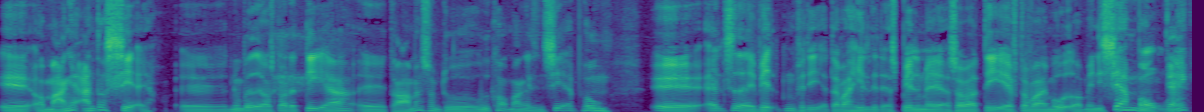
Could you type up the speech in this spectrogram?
øh, og mange andre serier, øh, nu ved jeg også godt, at DR øh, Drama, som du udkom mange af dine serier på, mm øh, altid er i vælten, fordi at der var hele det der spil med, og så var det efter var imod, og, men især mm, Borgen, ja, ikke?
